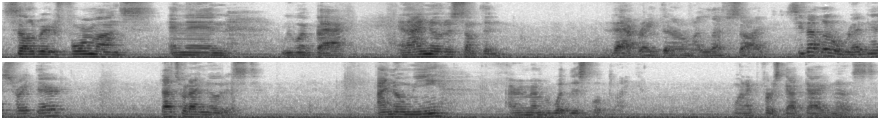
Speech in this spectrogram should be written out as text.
celebrated four months, and then we went back, and I noticed something. That right there on my left side. See that little redness right there? That's what I noticed. I know me, I remember what this looked like when I first got diagnosed.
